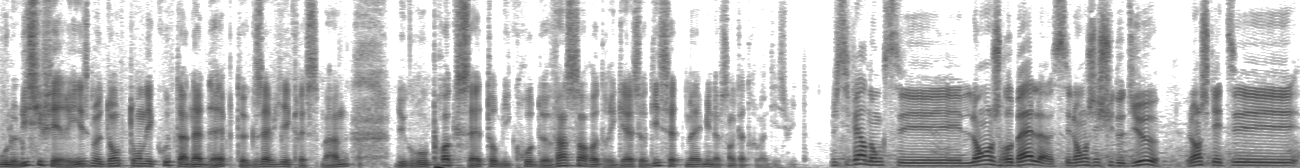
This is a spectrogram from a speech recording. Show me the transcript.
ou le luciférisme dont on écoute un adepte, Xavier Cressman, du groupe Roxette au micro de Vincent Rodriguez le 17 mai 1998. Lucifer, donc, c'est l'ange rebelle, c'est l'ange échu de Dieu, l'ange qui a été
